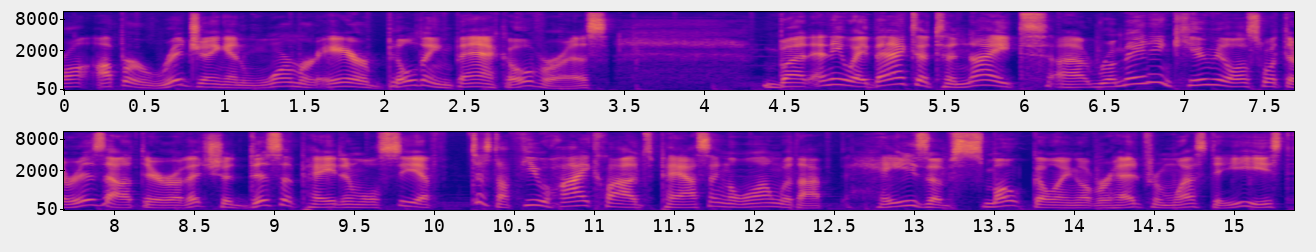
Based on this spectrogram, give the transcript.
upper ridging and warmer air building back over us. But anyway, back to tonight. Uh, remaining cumulus, what there is out there of it, should dissipate, and we'll see if just a few high clouds passing, along with a haze of smoke going overhead from west to east.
